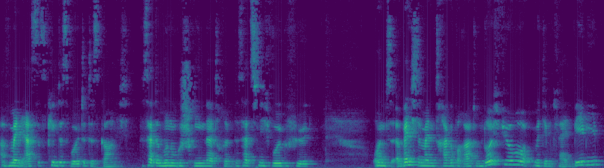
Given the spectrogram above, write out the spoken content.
aber mein erstes Kind, das wollte das gar nicht. Das hat immer nur geschrien da drin, das hat sich nicht wohl gefühlt. Und wenn ich dann meine Trageberatung durchführe mit dem kleinen Baby,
